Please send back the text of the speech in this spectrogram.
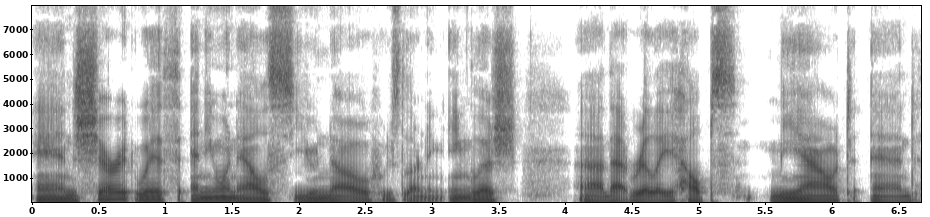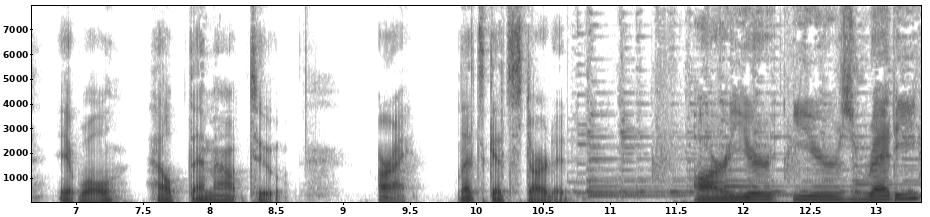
and share it with anyone else you know who's learning English. Uh, that really helps me out and it will help them out too. All right, let's get started. Are your ears ready?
